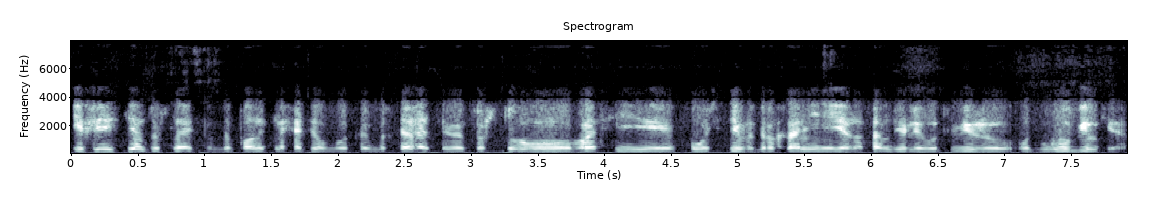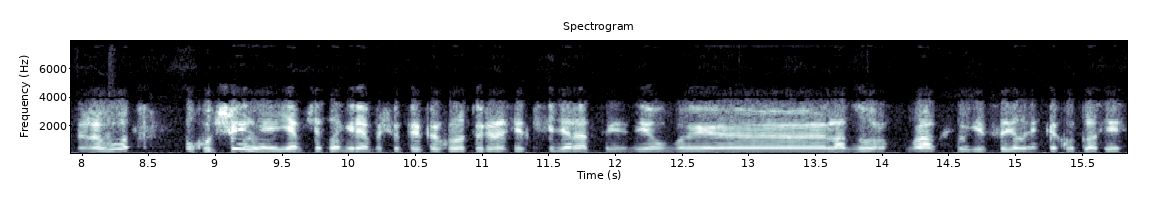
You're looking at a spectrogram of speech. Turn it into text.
И в связи с тем, то, что, знаете, дополнительно хотел бы как бы сказать, э, то, что в России по системе здравоохранения я на самом деле вот вижу, вот в глубинке живу, ухудшение. Я бы, честно говоря, почему при прокуратуре Российской Федерации сделал бы э, надзор в рамках медицины, как вот у нас есть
